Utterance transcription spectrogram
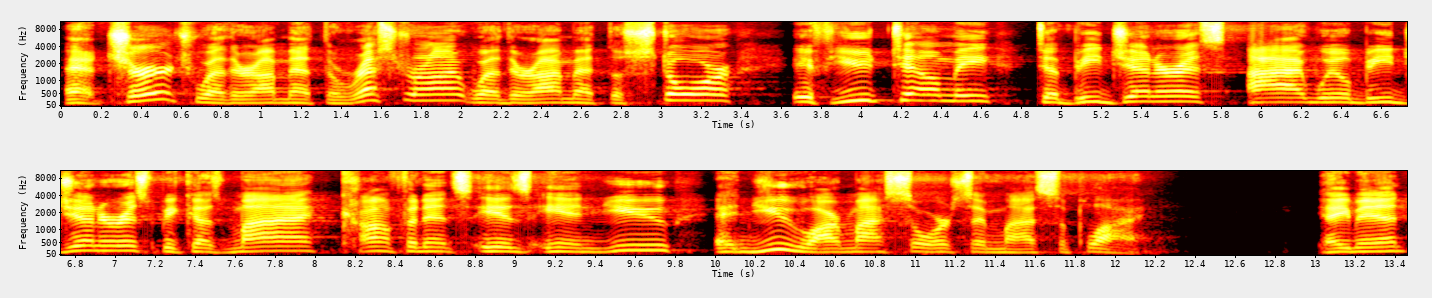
at church, whether I'm at the restaurant, whether I'm at the store. If you tell me to be generous, I will be generous because my confidence is in you and you are my source and my supply. Amen.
